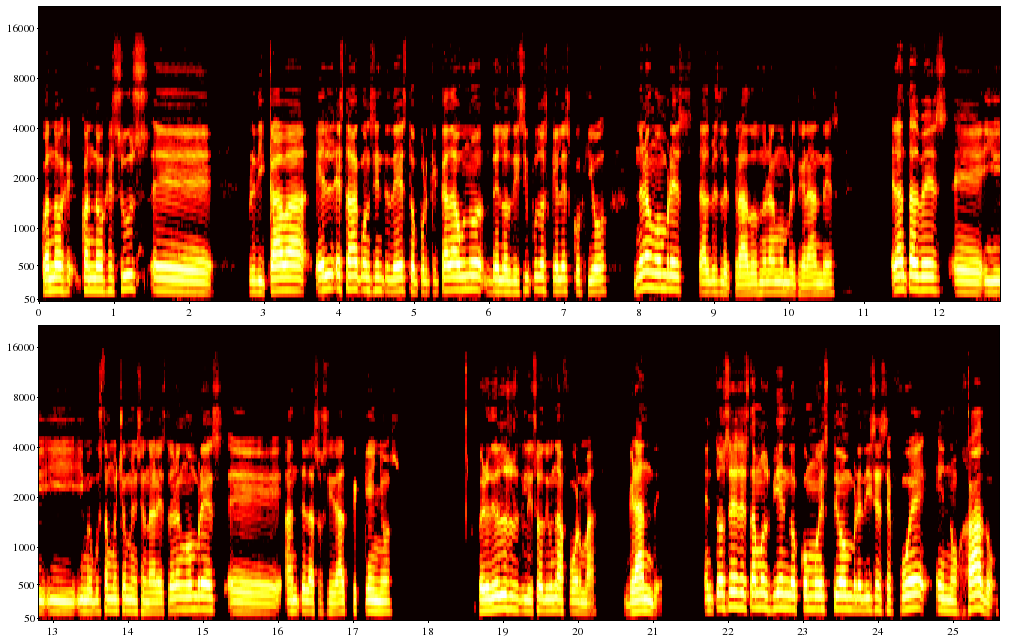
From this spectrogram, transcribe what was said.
Cuando, cuando Jesús eh, predicaba, él estaba consciente de esto, porque cada uno de los discípulos que él escogió no eran hombres tal vez letrados, no eran hombres grandes, eran tal vez, eh, y, me gusta mucho mencionar esto, eran hombres eh, ante la sociedad pequeños, pero Dios los utilizó de una forma grande. Entonces estamos viendo cómo este hombre dice, se fue enojado.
